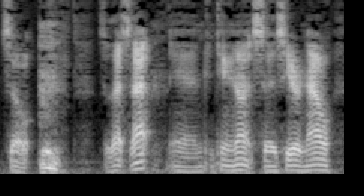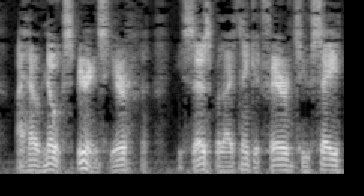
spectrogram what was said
So, so that's that. And continuing on, it says here now I have no experience here, he says, but I think it fair to say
